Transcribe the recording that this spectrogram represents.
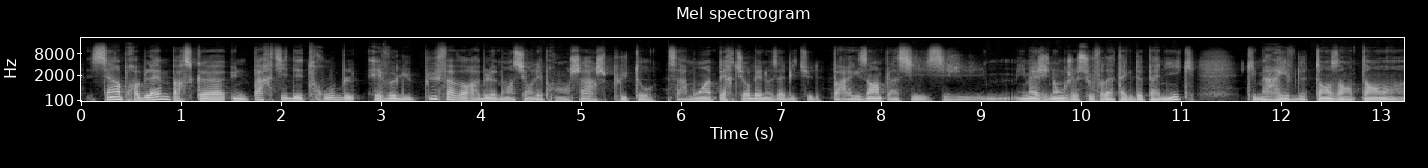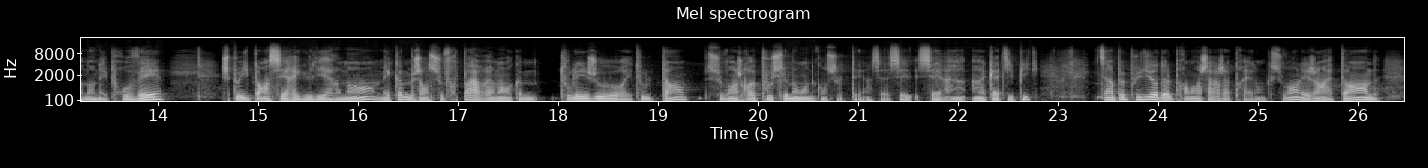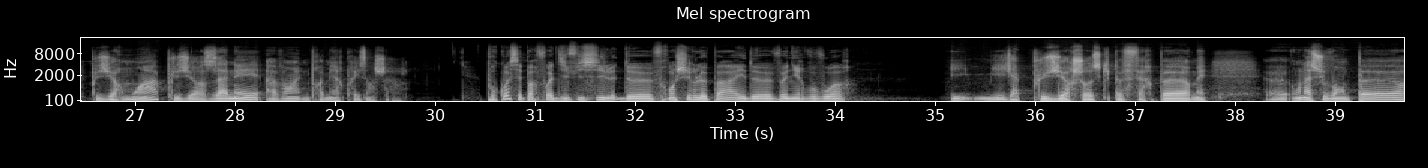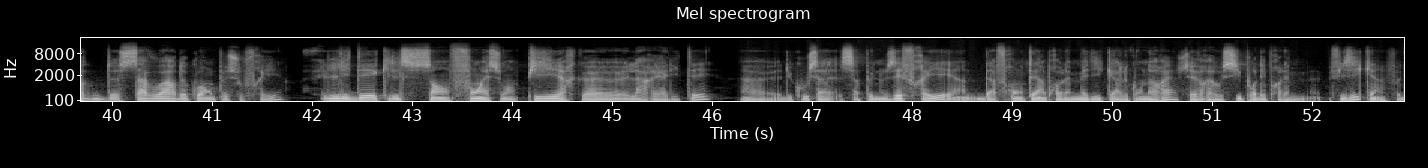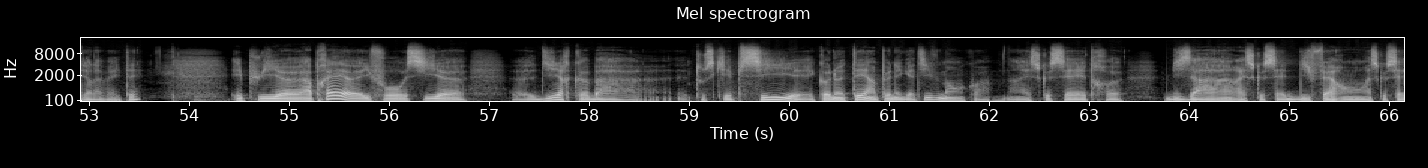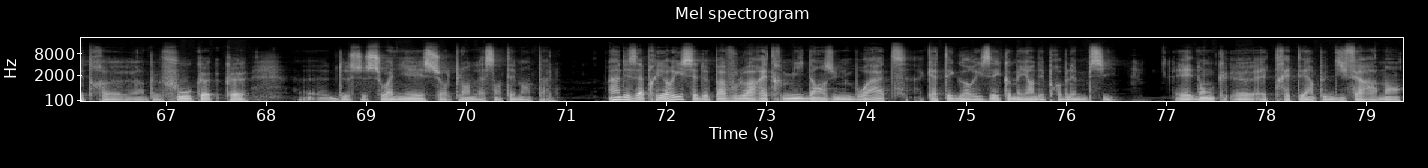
C'est un problème parce qu'une partie des troubles évolue plus favorablement si on les prend en charge plus tôt. Ça a moins perturbé nos habitudes. Par exemple, hein, si, si, imaginons que je souffre d'attaques de panique, qui m'arrive de temps en temps d'en éprouver, je peux y penser régulièrement, mais comme j'en souffre pas vraiment comme tous les jours et tout le temps, souvent je repousse le moment de consulter. Hein. C'est un, cas typique. C'est un peu plus dur de le prendre en charge après. Donc souvent les gens attendent plusieurs mois, plusieurs années avant une première prise en charge. Pourquoi c'est parfois difficile de franchir le pas et de venir vous voir? Il y a plusieurs choses qui peuvent faire peur, mais euh, on a souvent peur de savoir de quoi on peut souffrir. L'idée qu'ils s'en font est souvent pire que la réalité. Euh, du coup, ça, peut nous effrayer hein, d'affronter un problème médical qu'on aurait. C'est vrai aussi pour des problèmes physiques, il hein, faut dire la vérité. Et puis euh, après, il faut aussi dire que bah, tout ce qui est psy est connoté un peu négativement. Hein, est-ce que c'est être bizarre? Est-ce que c'est être différent? Est-ce que c'est être un peu fou que de se soigner sur le plan de la santé mentale? Un des a priori, c'est de ne pas vouloir être mis dans une boîte catégorisée comme ayant des problèmes psy, et donc euh, être traité un peu différemment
